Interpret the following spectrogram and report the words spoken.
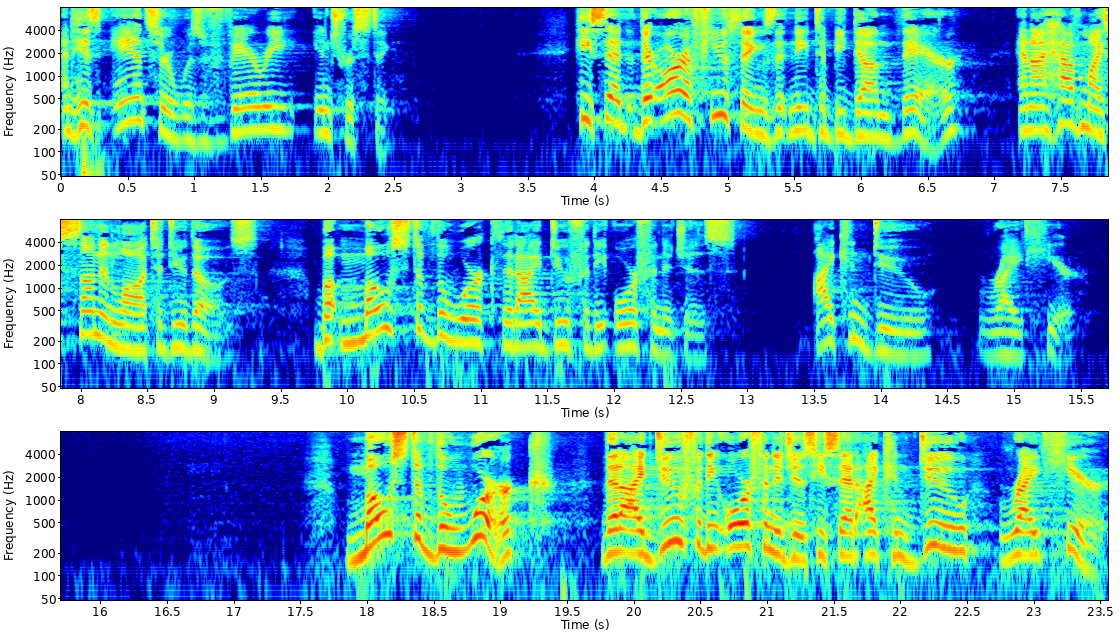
And his answer was very interesting. He said, There are a few things that need to be done there, and I have my son in law to do those. But most of the work that I do for the orphanages, I can do right here. Most of the work that I do for the orphanages, he said, I can do right here.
